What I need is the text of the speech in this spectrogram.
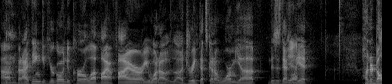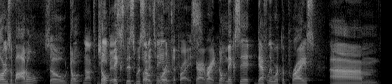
Um, but I think if you're going to curl up by a fire or you want a, a drink that's going to warm you up, this is definitely Yeah. it. Hundred dollars a bottle, so don't Not the don't mix this with something. but it's worth the price. Right, right. Don't mix it. Definitely worth the price. Um,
